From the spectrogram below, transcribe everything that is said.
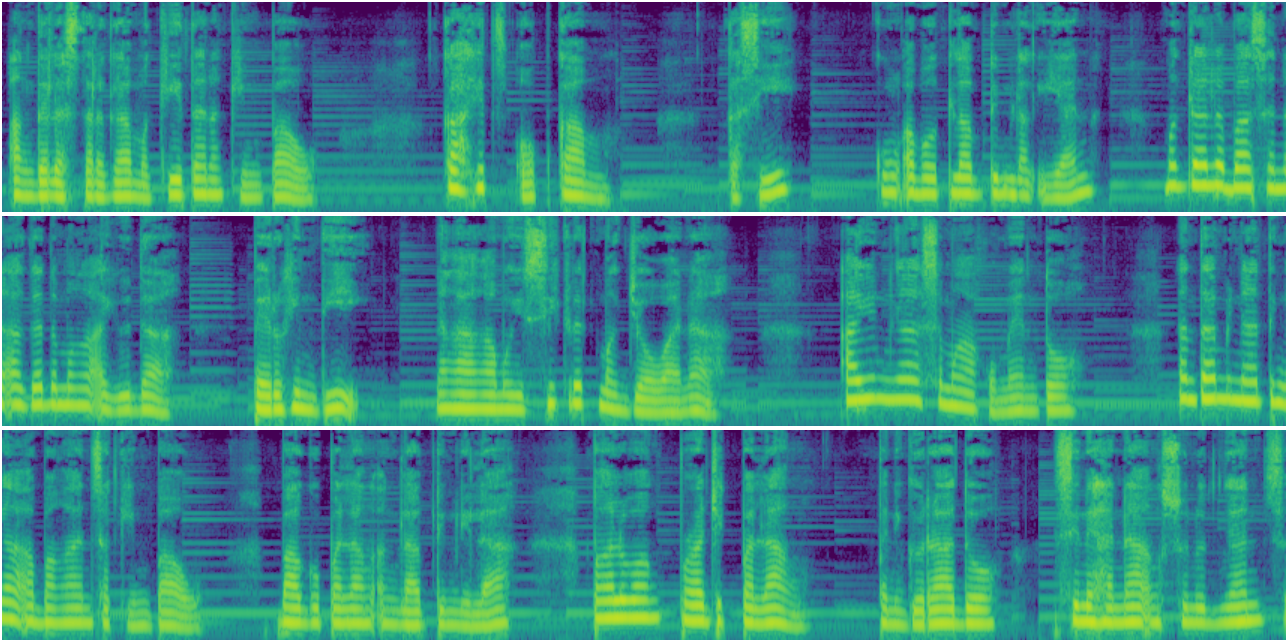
Ang dalas talaga magkita ng Kim Pao. Kahit off-cam. Kasi, kung about love team lang iyan, maglalabasan na agad ang mga ayuda. Pero hindi. Nangangamoy secret magjowa na. Ayon nga sa mga komento, ang dami nating aabangan sa Kim Pao. Bago pa lang ang love team nila, pangalawang project pa lang, panigurado, sinehan na ang sunod niyan sa,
